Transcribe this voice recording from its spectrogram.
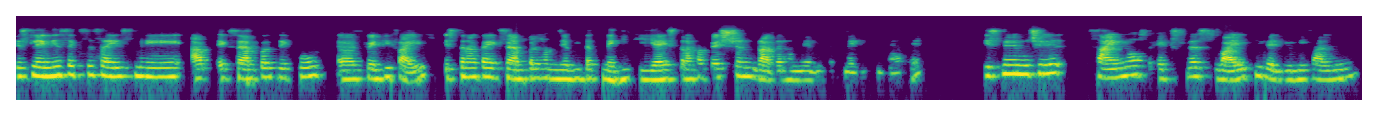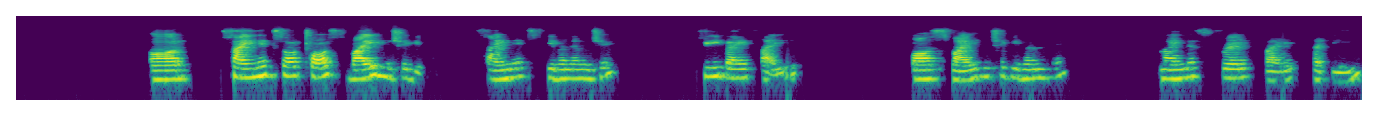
miscellaneous exercise में आप एग्ज़ाम्पल देखो ट्वेंटी uh, फाइव इस तरह का एग्ज़ाम्पल हमने अभी तक नहीं किया इस तरह का क्वेश्चन रादर हमने अभी तक नहीं किया है। इसमें मुझे sine of x plus y की वैल्यू निकालनी और साइन एक्स और कॉस वाई मुझे गिवन साइन एक्स गिवन है मुझे। Three by five cos y मुझे गिवन है माइनस ट्वेल्व बाई थर्टीन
